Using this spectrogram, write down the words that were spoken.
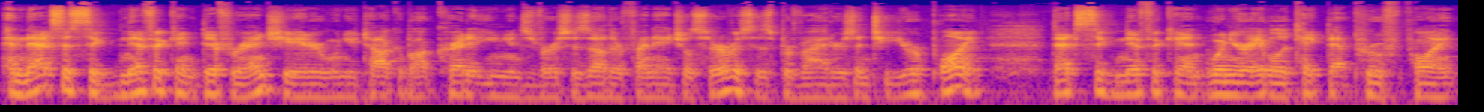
And that's a significant differentiator when you talk about credit unions versus other financial services providers. And to your point, that's significant when you're able to take that proof point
